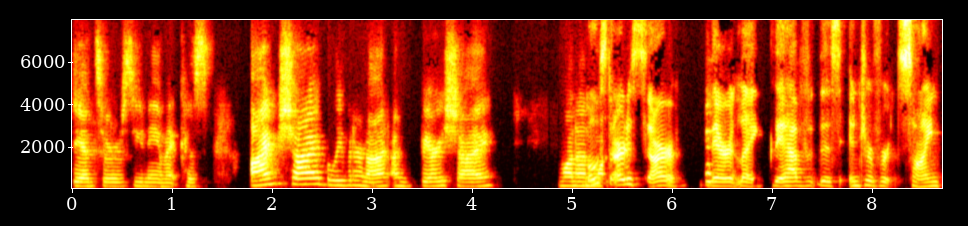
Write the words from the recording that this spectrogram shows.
dancers, you name it. Because I'm shy, believe it or not, I'm very shy one on. Most artists are. They're like they have this introvert sign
